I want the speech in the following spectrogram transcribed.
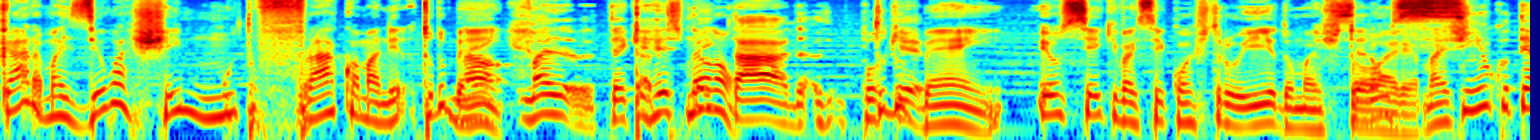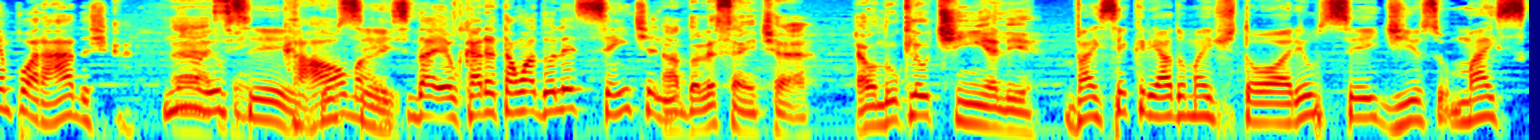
Cara, mas eu achei muito fraco a maneira. Tudo bem. Não, mas tem que Tá- respeitar. Porque Tudo bem. Eu sei que vai ser construído uma serão história, mas. cinco temporadas, cara. Não, É, eu sei. eu Calma, sei. esse daí, o cara tá um adolescente ali. Adolescente, é. É o núcleo teen ali. Vai ser criada uma história, eu sei disso, mas.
